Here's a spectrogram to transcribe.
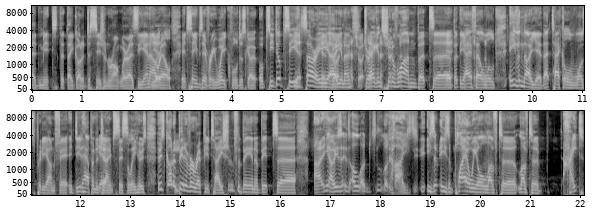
admit that they got a decision wrong, whereas the NRL, it seems every week we'll just go oopsie doopsie. Yeah, sorry, uh, right, you know, right, Dragons yeah. should have won, but uh, but the AFL will. Even though, yeah, that tackle was pretty unfair. It did happen to. James Sicily, who's who's got a bit of a reputation for being a bit, uh, uh, you know, he's a, look, ah, he's he's a, he's a player we all love to love to hate,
